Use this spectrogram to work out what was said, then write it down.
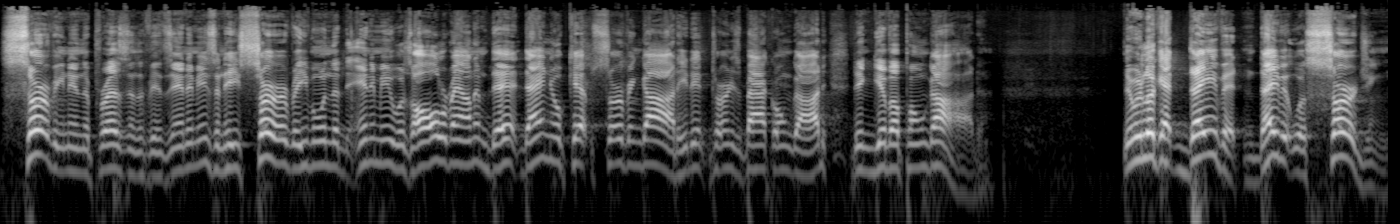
serving in the presence of his enemies, and he served even when the enemy was all around him. Daniel kept serving God. He didn't turn his back on God, didn't give up on God. Then we look at David. And David was surging.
